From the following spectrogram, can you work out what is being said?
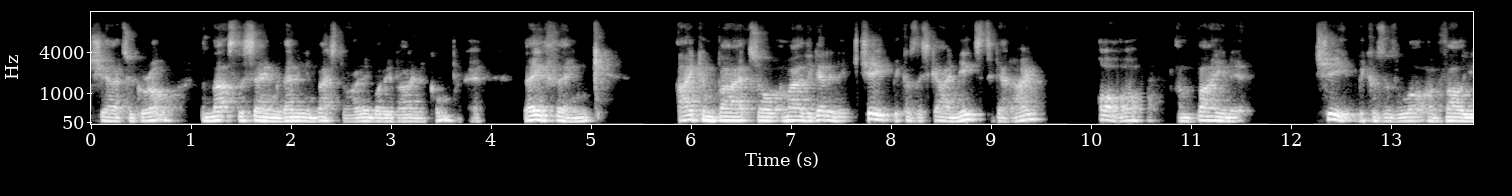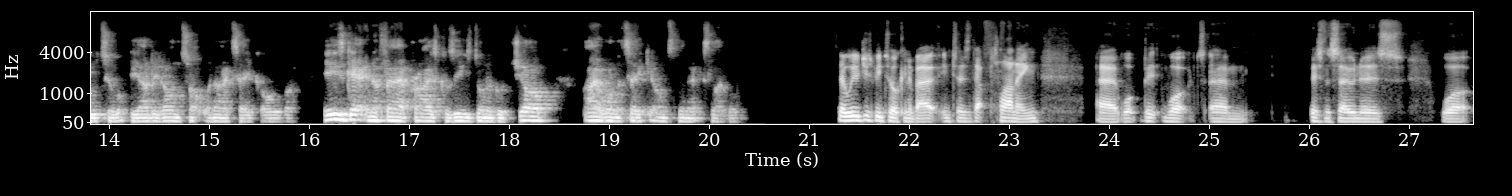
share to grow, and that's the same with any investor or anybody buying a company. They think I can buy it. So I'm either getting it cheap because this guy needs to get out, or I'm buying it cheap because there's a lot of value to be added on top when I take over. He's getting a fair price because he's done a good job. I want to take it on to the next level. So we've just been talking about in terms of that planning, uh, what what um, business owners, what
